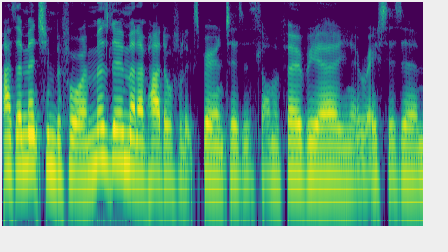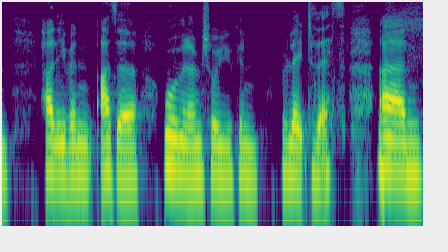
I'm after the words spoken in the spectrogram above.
As I mentioned before, I'm Muslim and I've had awful experiences with Islamophobia, you know, racism, hell, even as a woman, I'm sure you can relate to this. Mm. Um,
